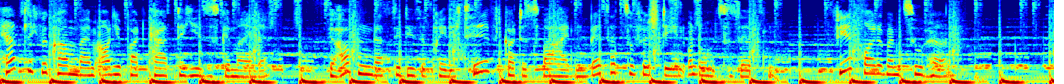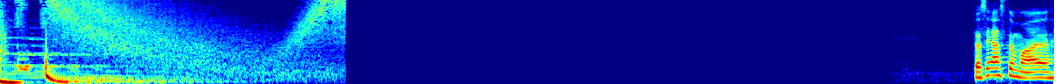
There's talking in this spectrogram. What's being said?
Herzlich willkommen beim Audiopodcast der Jesusgemeinde. Wir hoffen, dass dir diese Predigt hilft, Gottes Wahrheiten besser zu verstehen und umzusetzen. Viel Freude beim Zuhören. Das erste Mal,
